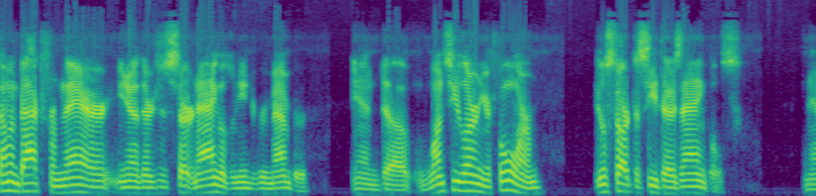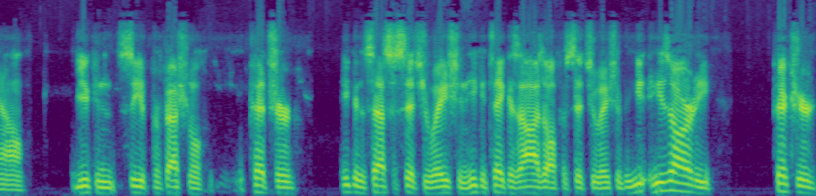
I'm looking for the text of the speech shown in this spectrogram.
coming back from there, you know, there's just certain angles we need to remember. And uh, once you learn your form, you'll start to see those angles. Now, you can see a professional pitcher. He can assess a situation. He can take his eyes off a situation, but he, he's already pictured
